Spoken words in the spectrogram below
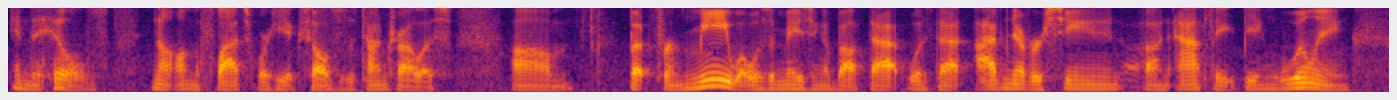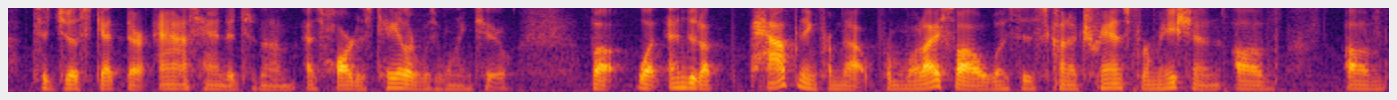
in the hills, not on the flats where he excels as a time trialist. Um, but for me, what was amazing about that was that I've never seen an athlete being willing to just get their ass handed to them as hard as Taylor was willing to. But what ended up happening from that, from what I saw, was this kind of transformation of of,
